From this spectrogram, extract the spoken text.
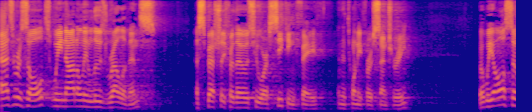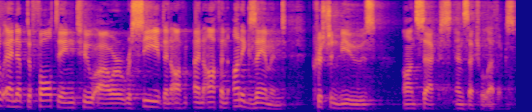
As a result, we not only lose relevance, especially for those who are seeking faith in the 21st century, but we also end up defaulting to our received and often unexamined Christian views on sex and sexual ethics.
